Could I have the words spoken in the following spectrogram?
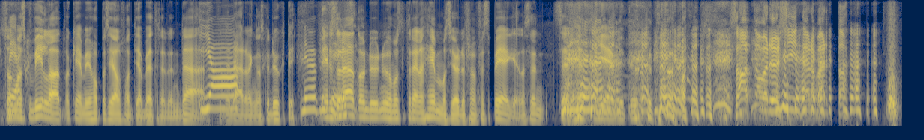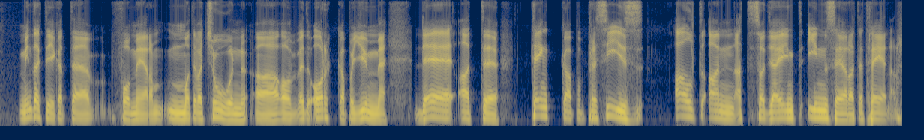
Så Men man skulle vilja att, okej men jag hoppas i alla fall att jag är bättre än den där, Ja. den där är ganska duktig. Nej, men är det sådär att om du nu måste träna hemma så gör du det framför spegeln och sen ser det helt jävligt ut? Satan vad du är skit! Min taktik att äh, få mer motivation äh, och orka på gymmet, det är att äh, tänka på precis allt annat så att jag inte inser att jag tränar.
